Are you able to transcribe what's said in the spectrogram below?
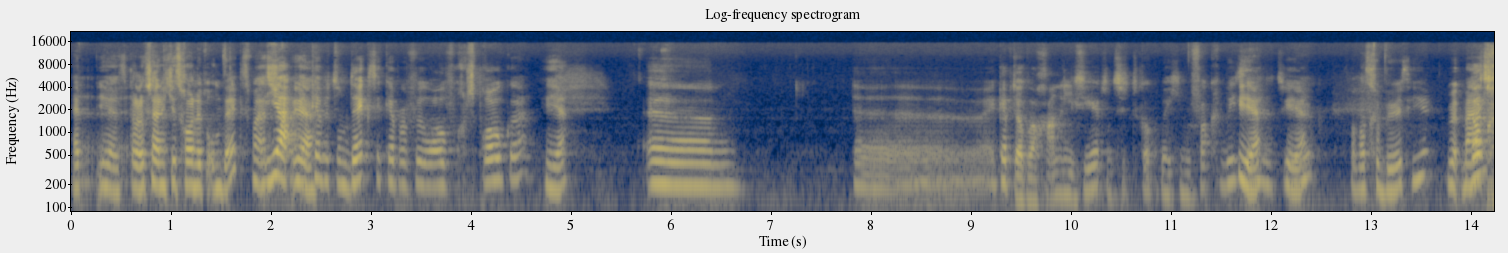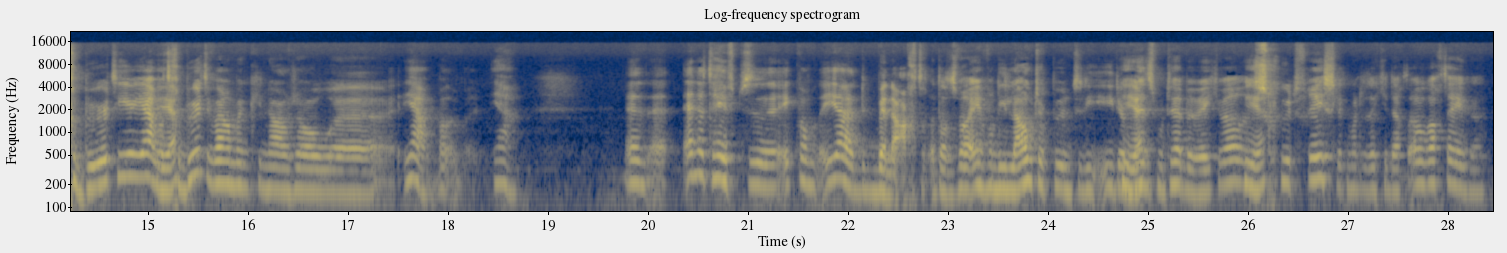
Heb, ja, het kan ook zijn dat je het gewoon hebt ontdekt. Maar het ja, ik heb het ontdekt. Ik heb er veel over gesproken. ja. Ehm, eh, ik heb het ook wel geanalyseerd, want het zit natuurlijk ook een beetje in mijn vakgebied. hè, Ja, natuurlijk. Maar wat gebeurt hier met mij? Wat gebeurt hier? Ja, wat Ja. gebeurt hier? Waarom ben ik hier nou zo... eh, ja, ja. En, eh, en het heeft... eh, ik, kwam, ja, ik ben daarachter. Dat is wel een van die louterpunten die ieder Ja. mens moet hebben, weet je wel. Het Ja. schuurt vreselijk, maar dat je dacht, oh, wacht even.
